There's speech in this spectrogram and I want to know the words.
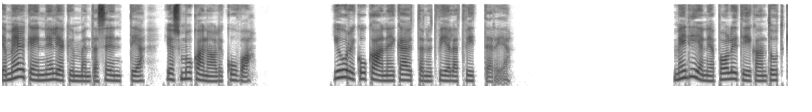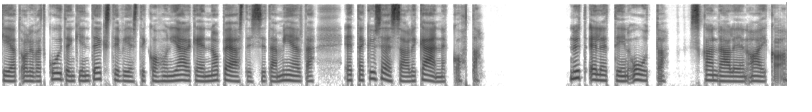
ja melkein 40 senttiä, jos mukana oli kuva. Juuri kukaan ei käyttänyt vielä Twitteriä. Median ja politiikan tutkijat olivat kuitenkin tekstiviestikohun jälkeen nopeasti sitä mieltä, että kyseessä oli käännekohta. Nyt elettiin uutta, skandaalien aikaa.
